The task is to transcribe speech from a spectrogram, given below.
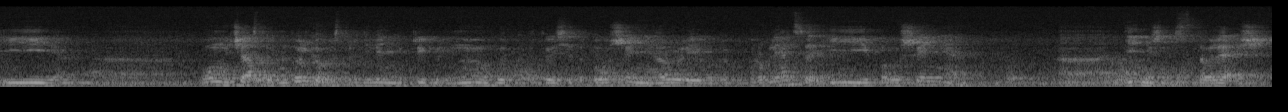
и э, он участвует не только в распределении прибыли, но и убытков. То есть это повышение роли его как управленца и повышение э, денежной составляющей.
